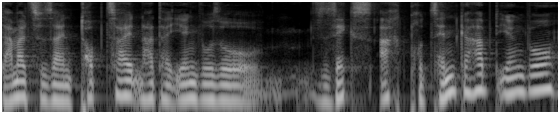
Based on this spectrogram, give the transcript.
Damals zu seinen Topzeiten hat er irgendwo so 6, 8 Prozent gehabt irgendwo.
